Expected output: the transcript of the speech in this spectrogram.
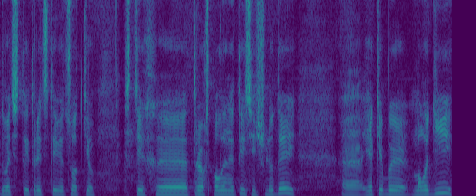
20, 30 відсотків з тих е, 3,5 тисяч людей, які би молоді,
